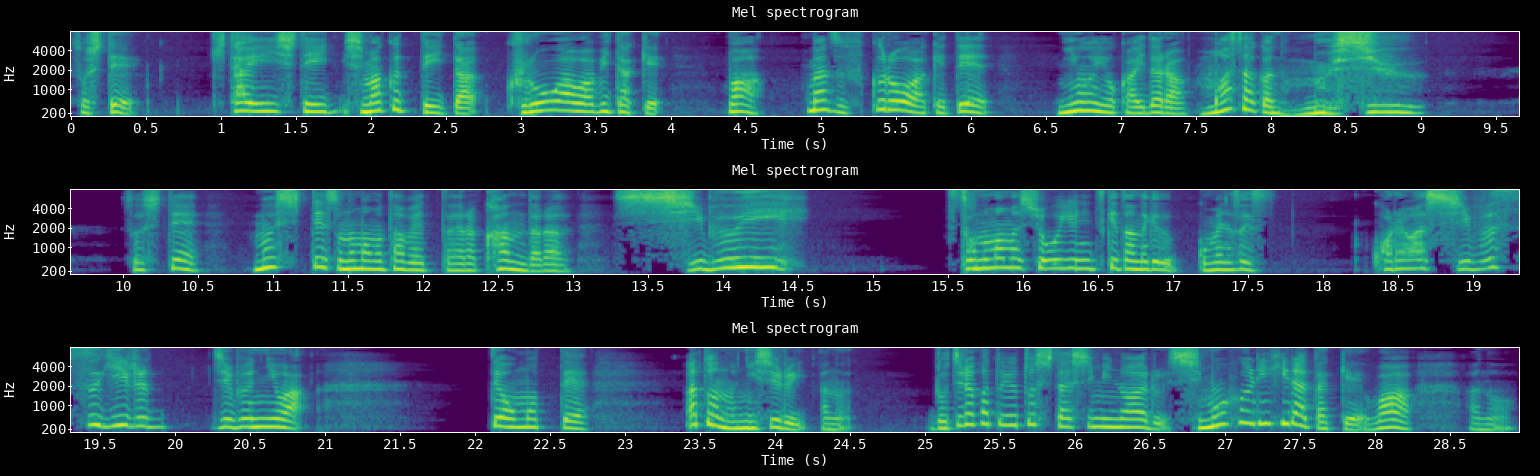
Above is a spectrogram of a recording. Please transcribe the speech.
そして、期待してしまくっていた黒アワビタケは、まず袋を開けて、匂いを嗅いだら、まさかの無臭。そして、蒸してそのまま食べたら噛んだら、渋い。そのまま醤油につけたんだけど、ごめんなさい。これは渋すぎる、自分には。って思って、あとの2種類、あの、どちらかというと親しみのある霜降り平竹は、あの、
